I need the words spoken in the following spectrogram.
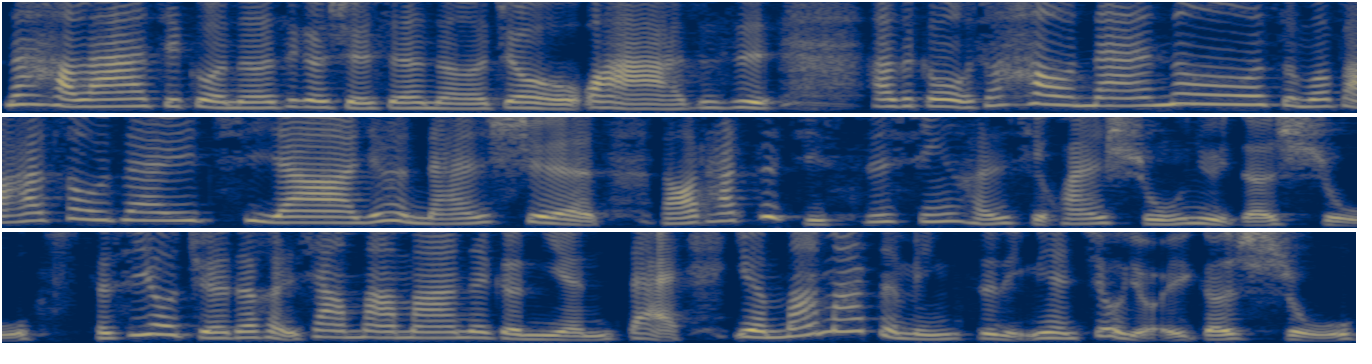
那好啦，结果呢，这个学生呢，就哇，就是他就跟我说，好难哦，怎么把它凑在一起啊？也很难选。然后他自己私心很喜欢熟女的熟，可是又觉得很像妈妈那个年代，因为妈妈的名字里面就有一个熟。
